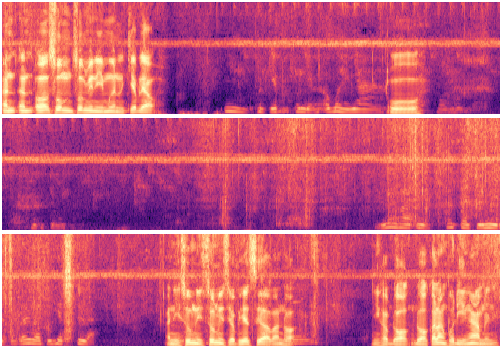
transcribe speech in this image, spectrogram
อันอันอ๋อส้มส้มอยู่นี่มื่อนั้นเก็บแล้ว อืมเพิ่นเก็บเพิ่นอยากเอามาให้ยาโอ้บอกให้เพิ่นก็จงเนี่ยว่าเออมันใส่สีนี่แล้วก็เลยว่าสิเฮ็ดเสื้ออันนี้ส้มนี่ส้มนี่เสียเพชรเสื้อบ้านเถาะนี่ครับดอกดอกกำลังพอดีงามเลยนี่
